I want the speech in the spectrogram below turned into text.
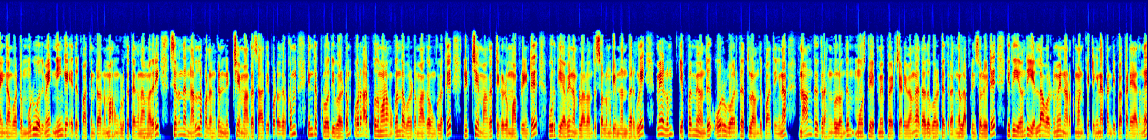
ஐந்தாம் வருடம் முழுவதுமே நீங்கள் எதிர்பார்க்கின்றனமோ உங்களுக்கு தகுந்த மாதிரி சிறந்த நல்ல பலன்கள் நிச்சயமாக சாத்தியப்படுவதற்கும் இந்த குரோதி வருடம் ஒரு அற்புதமான உகந்த வருடமாக உங்களுக்கு நிச்சயமாக திகழும் அப்படின்ட்டு உறுதியாகவே நம்மளால் வந்து சொல்ல முடியும் நண்பர்களே. மேலும் எப்பவுமே வந்து ஒரு வருடத்தில் வந்து பார்த்தீங்கன்னா நான்கு கிரகங்கள் வந்து மோஸ்ட்லி எப்பவுமே பயிற்சி அடைவாங்க. அதாவது வருட கிரகங்கள் அப்படின்னு சொல்லிட்டு இது வந்து எல்லா வருடமே நடக்குமான்னு கேட்டிங்கன்னா கண்டிப்பாக கிடையாதுங்க.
